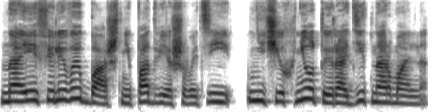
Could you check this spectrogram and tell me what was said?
на Эйфелевой башне подвешивать и не чихнет и родит нормально.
